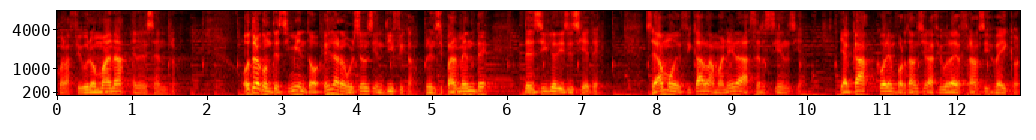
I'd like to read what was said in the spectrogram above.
con la figura humana en el centro. Otro acontecimiento es la revolución científica, principalmente del siglo XVII. Se va a modificar la manera de hacer ciencia, y acá cobra importancia la figura de Francis Bacon,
